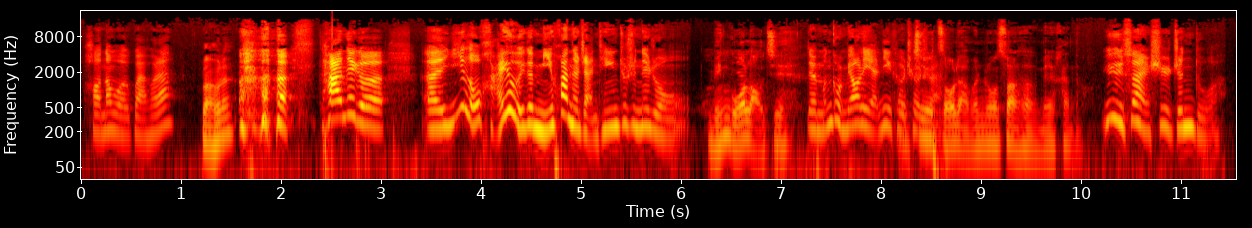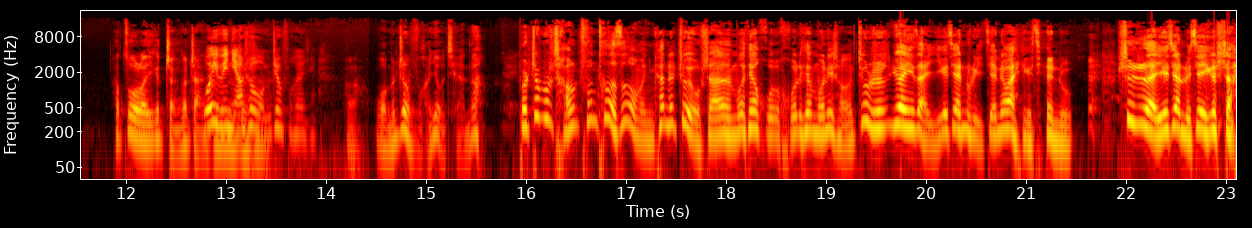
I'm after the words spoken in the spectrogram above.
好，那我拐回来。拐回来，它那个呃一楼还有一个迷幻的展厅，就是那种民国老街，对门口瞄了一眼立刻撤出来。走两分钟，算了算了，没看到。预算是真多，他做了一个整个展厅，我以为你要说我们政府很有钱。啊，我们政府很有钱呢。不是这不是长春特色吗？你看这这有山，摩天活活力天魔力城，就是愿意在一个建筑里建另外一个建筑，甚至在一个建筑里建一个山。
